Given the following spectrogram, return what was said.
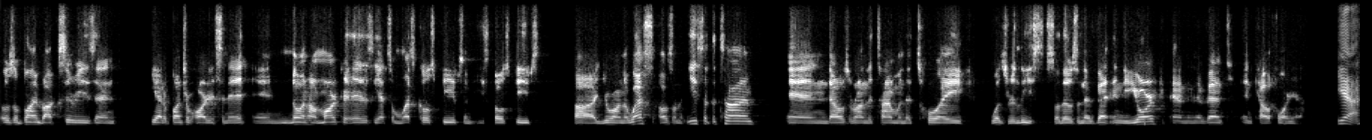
was a blind box series, and he had a bunch of artists in it. And knowing how Marca is, he had some West Coast peeps and East Coast peeps. Uh, you were on the West, I was on the East at the time and that was around the time when the toy was released. So there was an event in New York and an event in California. Yeah.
